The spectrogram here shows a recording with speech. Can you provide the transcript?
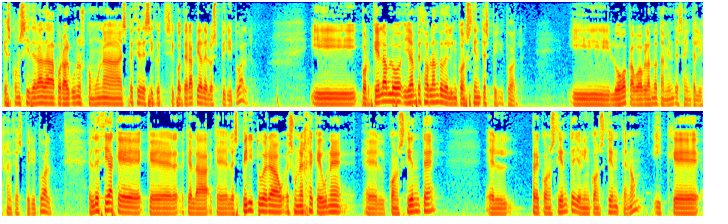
que es considerada por algunos como una especie de psicoterapia de lo espiritual. Y porque él habló, ya empezó hablando del inconsciente espiritual y luego acabó hablando también de esa inteligencia espiritual. Él decía que, que, el espíritu era, es un eje que une el consciente, el preconsciente y el inconsciente, ¿no? Y que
